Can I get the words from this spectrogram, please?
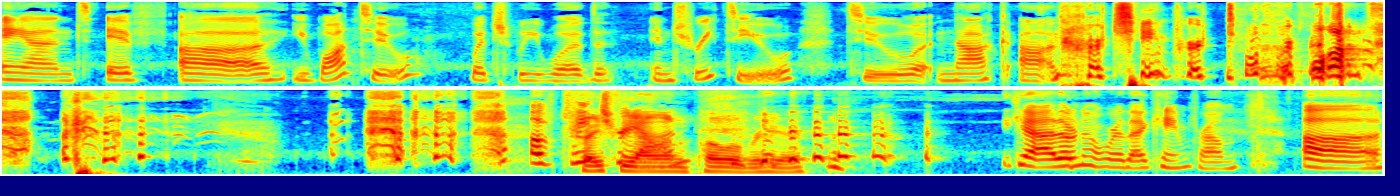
And if uh, you want to, which we would entreat you to knock on our chamber door What? of Tracy Allen Patreon. Poe over here. Yeah, I don't know where that came from. Uh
